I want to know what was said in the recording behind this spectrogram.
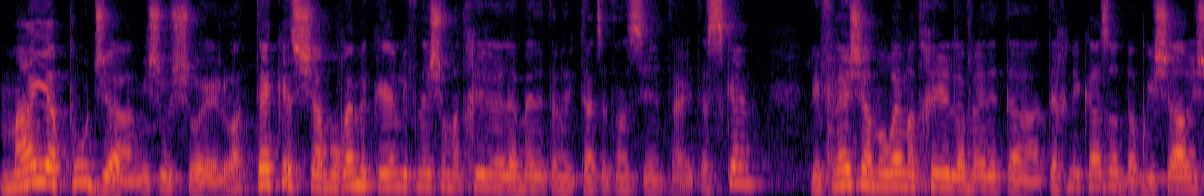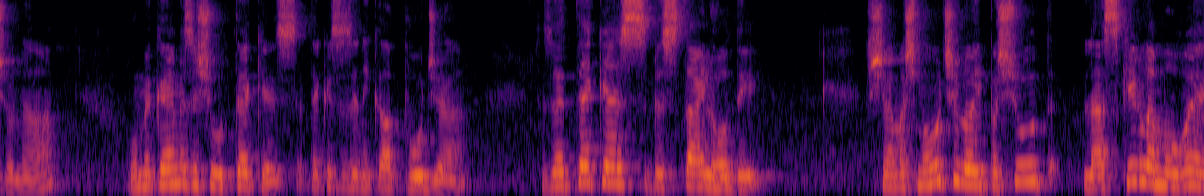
מהי הפוג'ה, מישהו שואל, או הטקס שהמורה מקיים לפני שהוא מתחיל ללמד את המדיטציה הטרנסצנדנטלית? אז כן, לפני שהמורה מתחיל ללמד את הטכניקה הזאת, בפגישה הראשונה, הוא מקיים איזשהו טקס, הטקס הזה נקרא פוג'ה, זה טקס בסטייל הודי, שהמשמעות שלו היא פשוט להזכיר למורה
